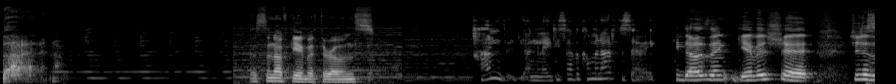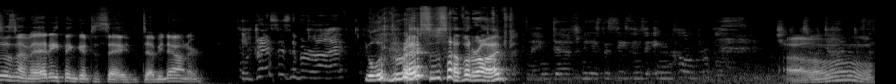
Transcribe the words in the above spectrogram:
burn. That's enough Game of Thrones. Hundred young ladies have a common adversary. He doesn't give a shit. She just doesn't have anything good to say. Debbie Downer. Your dresses have arrived. Your dresses have arrived. Name Daphne Oh.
